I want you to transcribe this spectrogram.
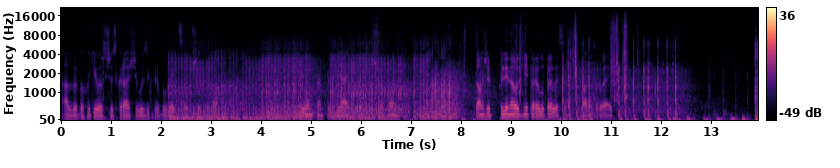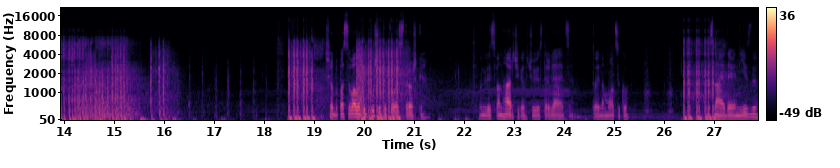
Але би хотілося щось краще. Узік дробовик це взагалі треба. Люмп, МП5, тобто що гоните. Там вже, блін, одні перелупилися. Ладно, беру. Щоб пасувало підпушити когось трошки. Він десь в ангарчиках чую стріляється. Той на моцику. Не знаю, де він їздив.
